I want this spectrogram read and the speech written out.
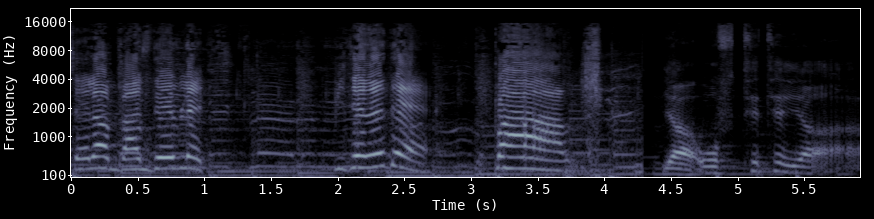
Selam ben Devlet. Bir dene de. Bal. Ya of tete ya.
